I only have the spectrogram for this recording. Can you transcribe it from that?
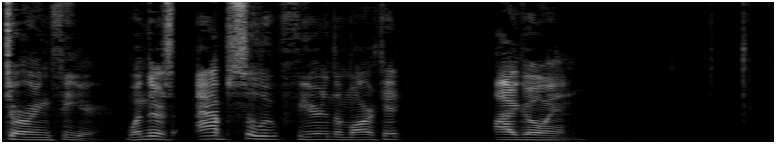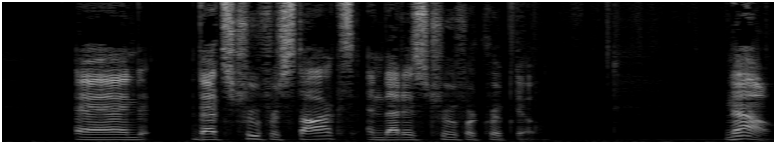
during fear. When there's absolute fear in the market, I go in. And that's true for stocks and that is true for crypto. Now,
